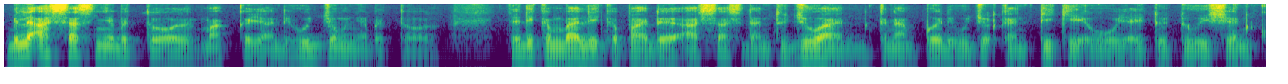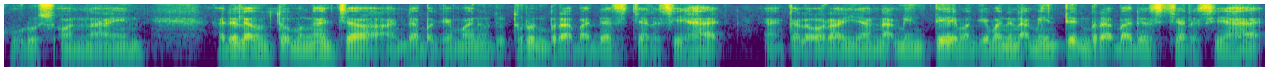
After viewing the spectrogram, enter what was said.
bila asasnya betul maka yang di hujungnya betul jadi kembali kepada asas dan tujuan kenapa diwujudkan TKO iaitu tuition kursus online adalah untuk mengajar anda bagaimana untuk turun berat badan secara sihat Ya, kalau orang yang nak maintain, bagaimana nak maintain berat badan secara sihat.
